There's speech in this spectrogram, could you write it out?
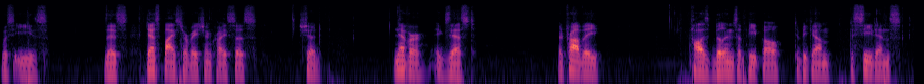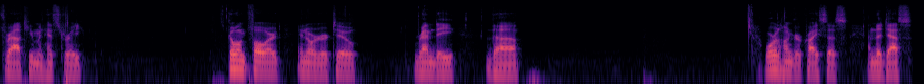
with ease. This death by starvation crisis should never exist. It probably caused billions of people to become decedents throughout human history. Going forward, in order to remedy the world hunger crisis and the deaths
